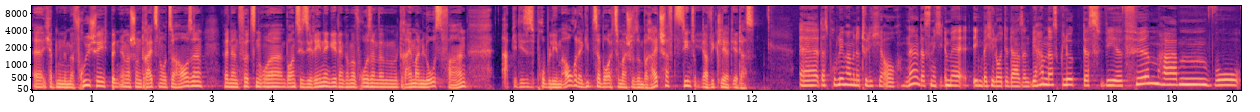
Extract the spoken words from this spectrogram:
äh, ich habe nun immer Frühschicht, bin immer schon 13 Uhr zu Hause. Wenn dann 14 Uhr bei uns die Sirene geht, dann können wir froh sein, wenn wir mit drei Mann losfahren. Habt ihr dieses Problem auch oder gibt es da bei euch zum Beispiel so einen Bereitschaftsdienst? Ja, wie klärt ihr das? Äh, das Problem haben wir natürlich hier auch, ne? dass nicht immer irgendwelche Leute da sind. Wir haben das Glück, dass wir Firmen haben, wo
